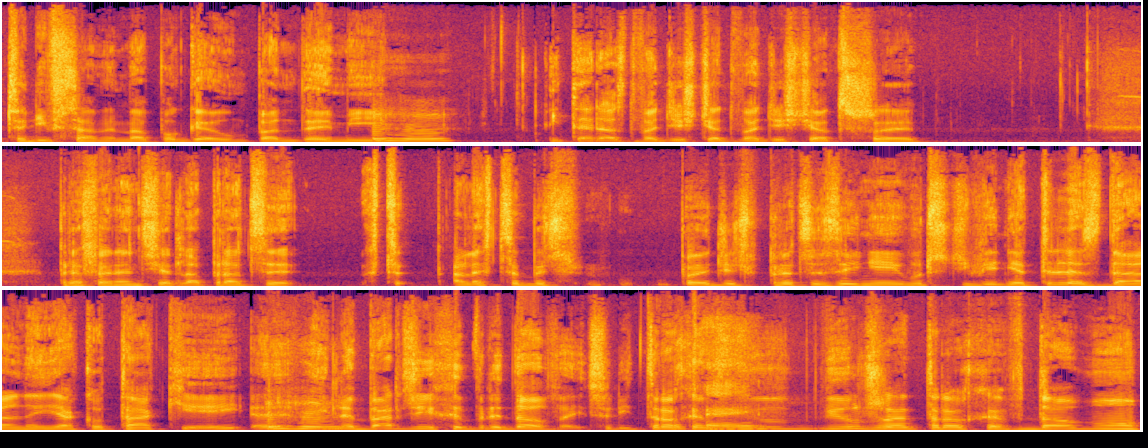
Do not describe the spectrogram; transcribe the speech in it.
czyli w samym apogeum pandemii i teraz 2023 preferencje dla pracy, chcę, ale chcę być, powiedzieć precyzyjnie i uczciwie, nie tyle zdalnej jako takiej, e, ile bardziej hybrydowej, czyli trochę Okej. w biurze, trochę w domu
